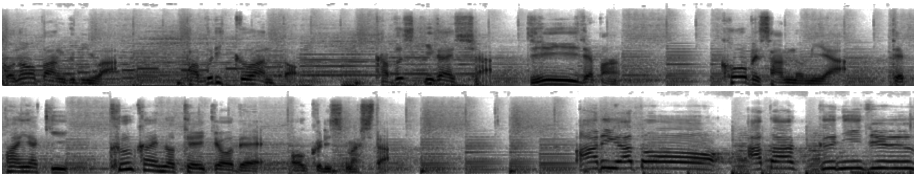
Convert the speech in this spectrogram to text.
この番組はパブリックワンと株式会社 GE ジャパン神戸三宮鉄板焼き空海の提供でお送りしました。ありがとう！アタック25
